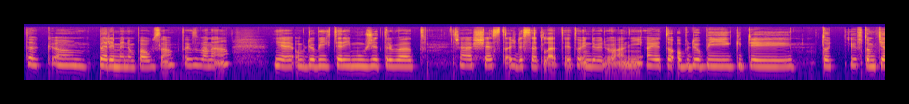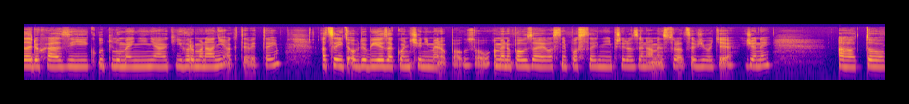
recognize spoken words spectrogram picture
Tak um, perimenopauza, takzvaná, je období, který může trvat třeba 6 až 10 let. Je to individuální a je to období, kdy to v tom těle dochází k utlumení nějaký hormonální aktivity a celý to období je zakončený menopauzou. A menopauza je vlastně poslední přirozená menstruace v životě ženy. A to,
